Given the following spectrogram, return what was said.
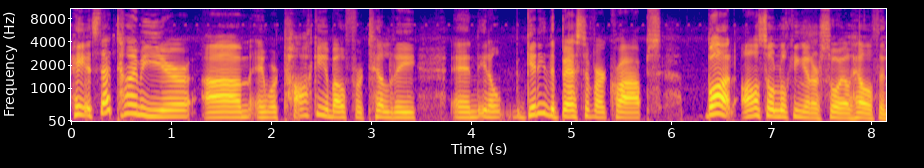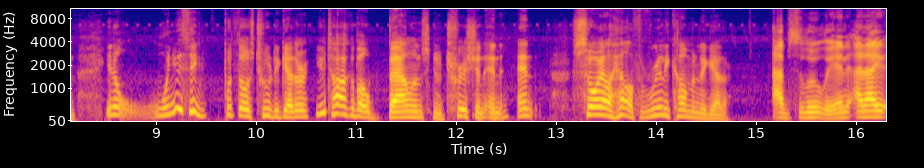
hey, it's that time of year, um, and we're talking about fertility and you know getting the best of our crops, but also looking at our soil health. And you know, when you think put those two together, you talk about balanced nutrition and and soil health really coming together. Absolutely. And, and I,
